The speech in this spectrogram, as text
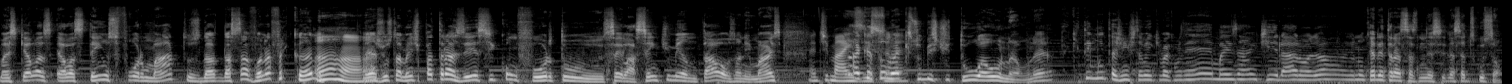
mas que elas, elas têm os formatos da, da savana africana. Né, justamente para trazer esse conforto, sei lá, sentimental aos animais. É demais a questão isso, não é né? que substitua ou não, né? É que tem muita gente também que vai comentar, é, mas ai, tiraram, eu não quero entrar nessa, nessa discussão.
